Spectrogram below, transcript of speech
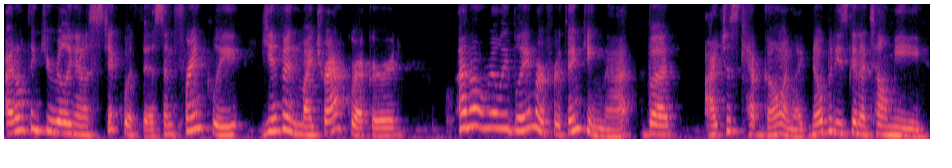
I don't think you're really going to stick with this. And frankly, given my track record, I don't really blame her for thinking that, but I just kept going. Like, nobody's going to tell me.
